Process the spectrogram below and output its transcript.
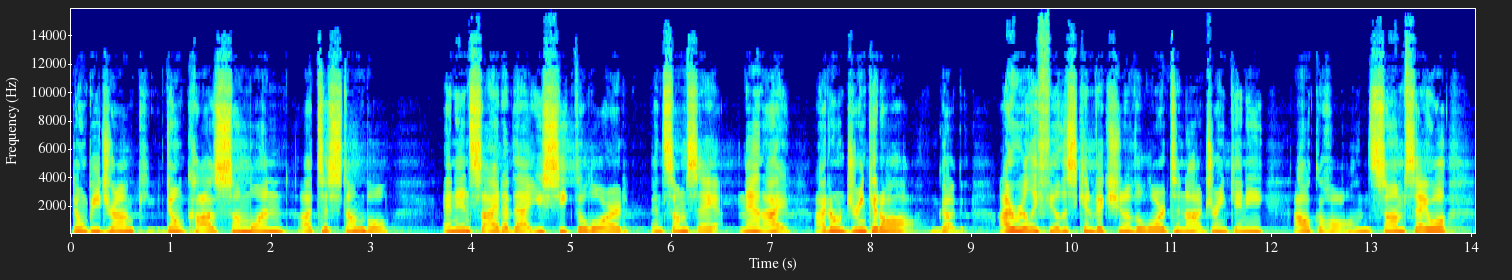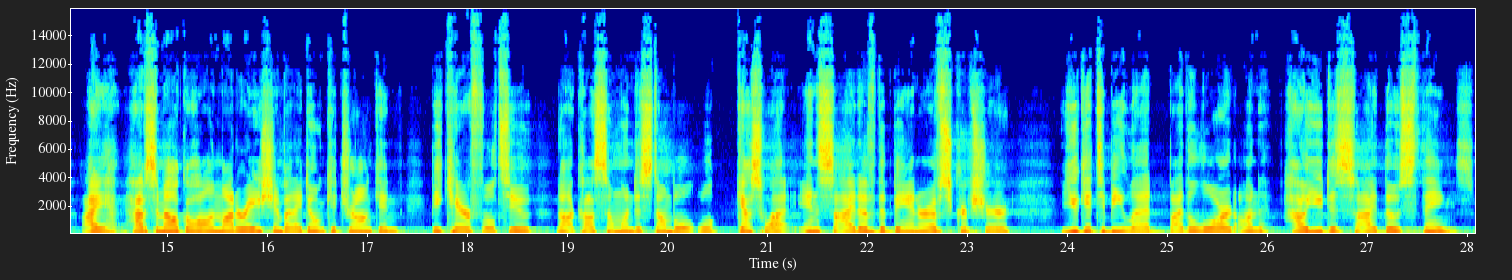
Don't be drunk. Don't cause someone uh, to stumble. And inside of that, you seek the Lord. And some say, man, I, I don't drink at all. I really feel this conviction of the Lord to not drink any alcohol. And some say, well, I have some alcohol in moderation, but I don't get drunk and be careful to not cause someone to stumble. Well, guess what? Inside of the banner of Scripture, you get to be led by the Lord on how you decide those things.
